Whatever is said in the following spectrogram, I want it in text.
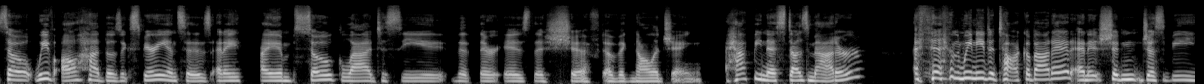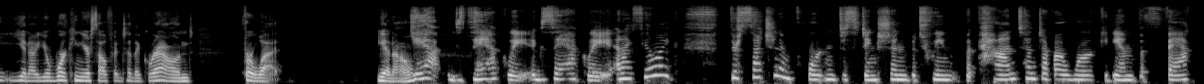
so we've all had those experiences and I, I am so glad to see that there is this shift of acknowledging happiness does matter and we need to talk about it and it shouldn't just be you know you're working yourself into the ground for what you know yeah exactly exactly and i feel like there's such an important distinction between the content of our work and the fact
